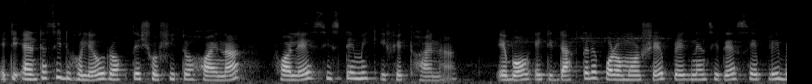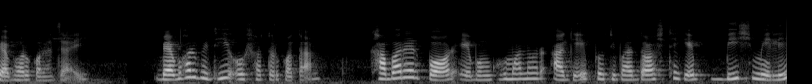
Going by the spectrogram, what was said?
এটি অ্যান্টাসিড হলেও রক্তে শোষিত হয় না, ফলে সিস্টেমিক ইফেক্ট হয় না এবং এটি ডাক্তারের পরামর্শে প্রেগন্যান্সিতে সেফলি ব্যবহার করা যায়। ব্যবহার বিধি ও সতর্কতা। খাবারের পর এবং ঘুমানোর আগে প্রতিবার দশ থেকে বিশ মিলি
